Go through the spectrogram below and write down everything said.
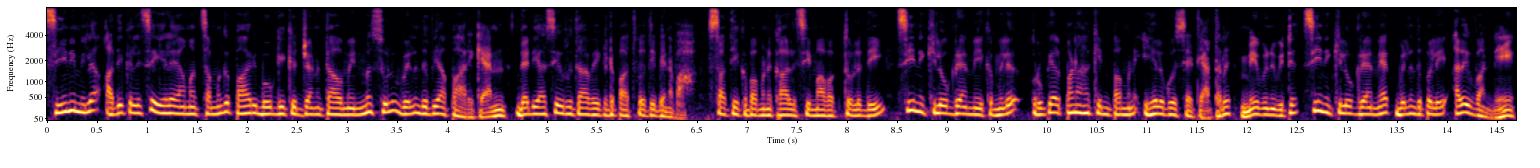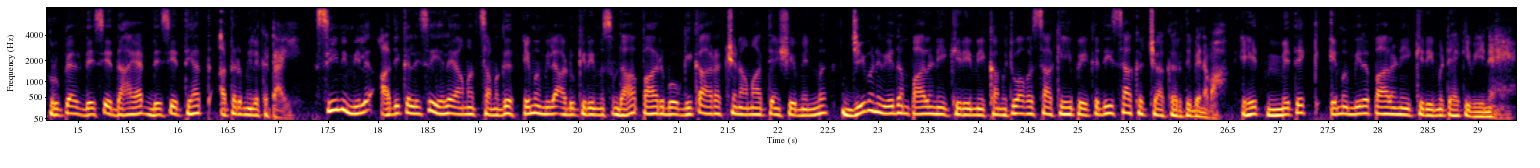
සීනි මිල අධික ලෙස ඉහළ යාමත් සමග පාරිභෝගික ජනතාව මෙන්ම සුළු වෙළඳ ව්‍යාපාරිකයන් දැඩි අසීරුතාවයකට පත්ව තිබෙනවා. සතියක පමණ කාල සීමාවක් තුළදී සීනි කිලෝග්‍රෑමයක මිල රුපියල් 50කින් පමණ ඉහළ ගොස් ඇති අතර මේ වන විට සීනි කිලෝග්‍රෑමයක් වෙළඳපොලේ අලෙවන්නේ රුපියල් 210ත් 230ත් අතර මිලකටයි. සීනි මිල අධික ලෙස ඉහළ යාමත් සමග එම මිල අඩු කිරීම සඳහා පාරිභෝගික ආරක්ෂණ අමාත්‍යංශය මෙන්ම ජීවන වියදම් පාලනය කිරීමේ කමිටුව අවස්ථා කිහිපයකදී සාකච්ඡා කර තිබෙනවා. එහෙත් මෙතෙක් එම මිල පාලනය කිරීමට හැකි වී නැහැ.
